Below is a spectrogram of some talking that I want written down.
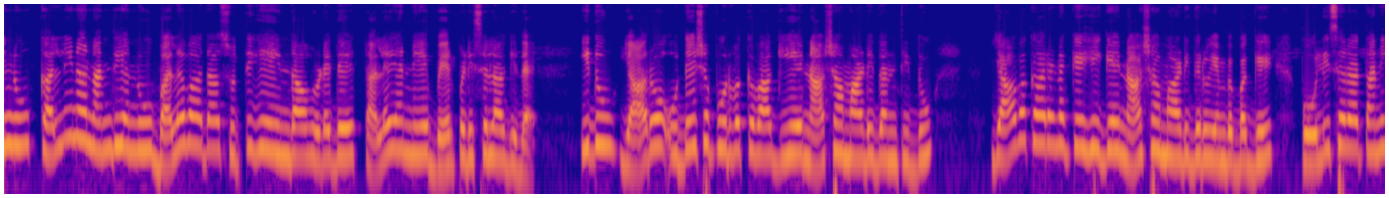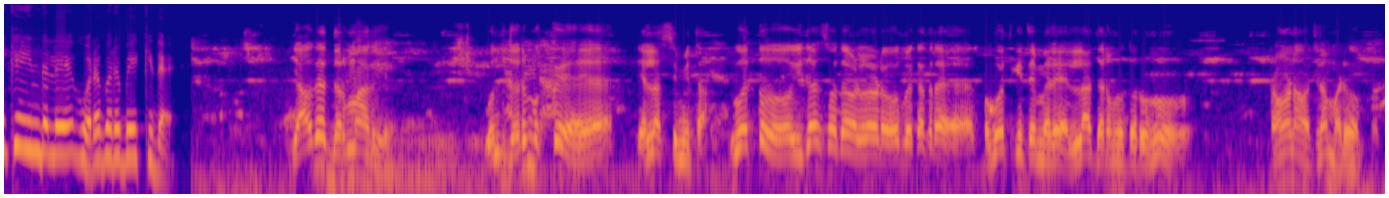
ಇನ್ನು ಕಲ್ಲಿನ ನಂದಿಯನ್ನು ಬಲವಾದ ಸುತ್ತಿಗೆಯಿಂದ ಹೊಡೆದೇ ತಲೆಯನ್ನೇ ಬೇರ್ಪಡಿಸಲಾಗಿದೆ. ಇದು ಯಾರೋ ಉದ್ದೇಶಪೂರ್ವಕವಾಗಿಯೇ ನಾಶ ಮಾಡಿದಂತಿದ್ದು. ಯಾವ ಕಾರಣಕ್ಕೆ ಹೀಗೆ ನಾಶ ಮಾಡಿದರು ಎಂಬ ಬಗ್ಗೆ ಪೊಲೀಸರ ತನಿಖೆಯಿಂದಲೇ ಹೊರಬರಬೇಕಿದೆ. ಯಾವುದೇ ಧರ್ಮ ಆಗಲಿ, ಒಂದು ಧರ್ಮಕ್ಕೆ ಎಲ್ಲ ಸೀಮಿತ. ಇವತ್ತು ವಿಧಾನಸೌಧ ಒಳಗಡೆ ಹೋಗ್ಬೇಕಾದ್ರೆ ಭಗವದ್ಗೀತೆ ಮೇಲೆ ಎಲ್ಲ ಧರ್ಮದವರು ಪ್ರಮಾಣ ವಚನ ಮಾಡಿ ಹೋಗ್ತಾರೆ.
